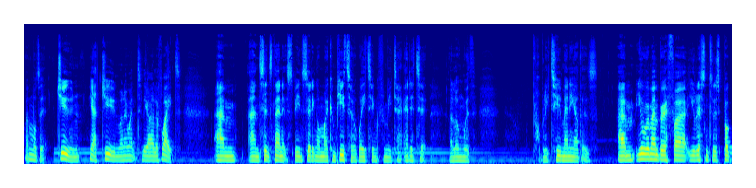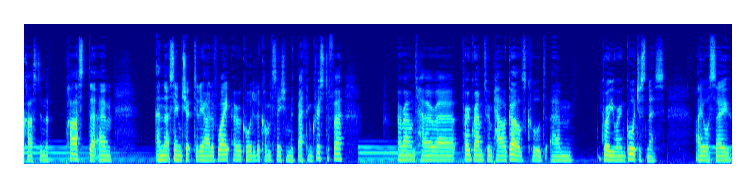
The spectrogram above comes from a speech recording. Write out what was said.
when was it? June. Yeah, June when I went to the Isle of Wight. Um, and since then, it's been sitting on my computer waiting for me to edit it, along with probably too many others. Um, you'll remember if uh, you listened to this podcast in the past that, um, and that same trip to the Isle of Wight, I recorded a conversation with Beth and Christopher around her uh, program to empower girls called um, Grow Your Own Gorgeousness. I also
